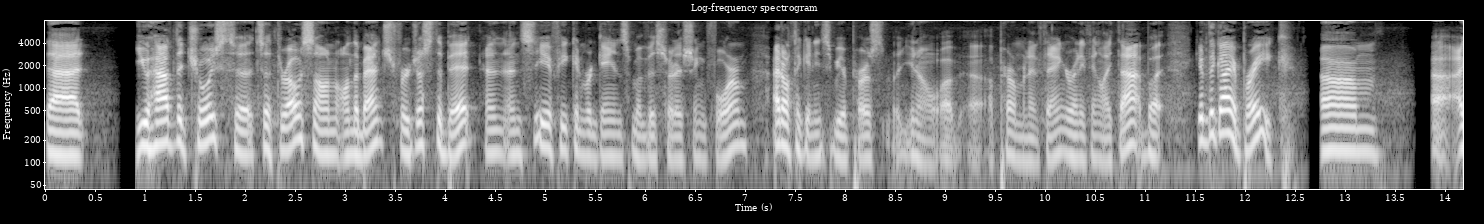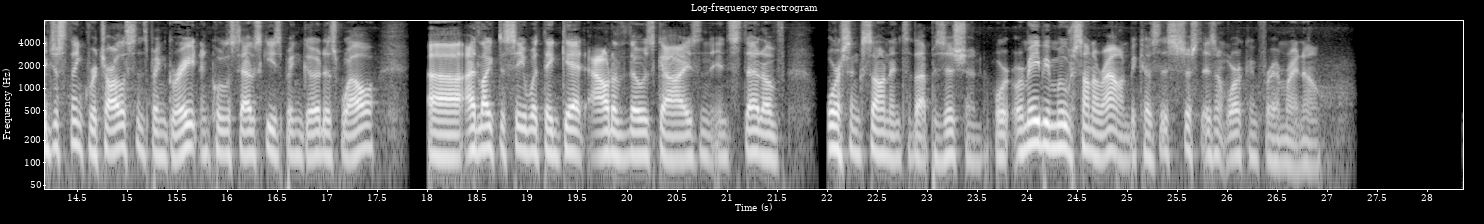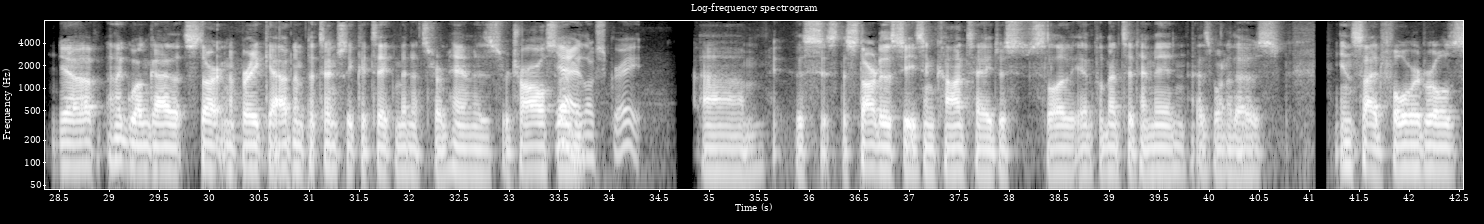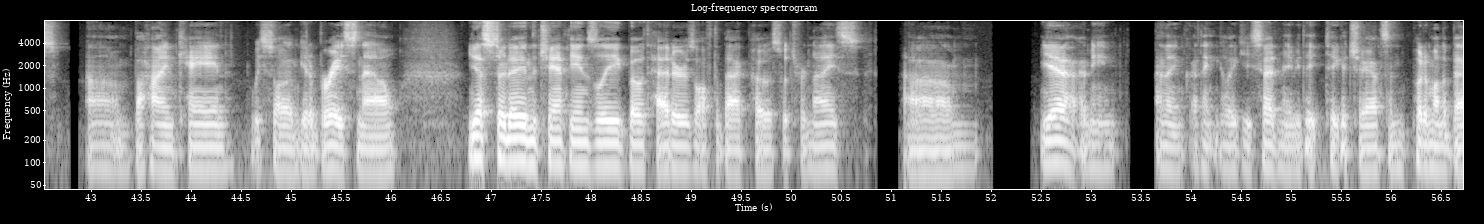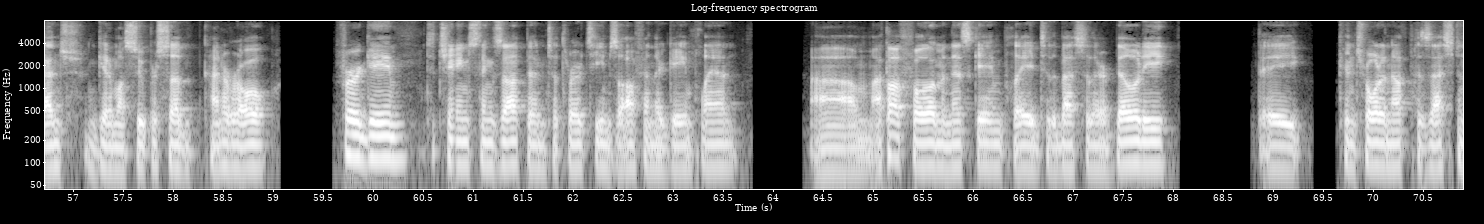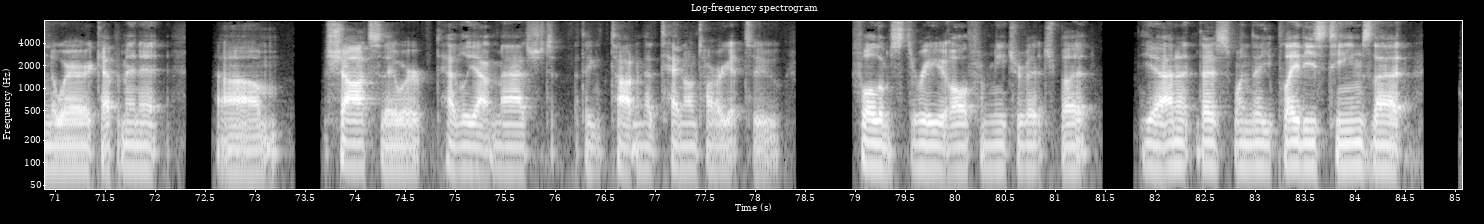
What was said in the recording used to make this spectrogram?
that you have the choice to, to throw Son on the bench for just a bit and, and see if he can regain some of his finishing form. I don't think it needs to be a pers- you know a, a permanent thing or anything like that, but give the guy a break. Um, uh, I just think Richarlison's been great and Kulusevski's been good as well. Uh, I'd like to see what they get out of those guys and, instead of forcing Son into that position or, or maybe move Son around because this just isn't working for him right now. Yeah, I think one guy that's starting to break out and potentially could take minutes from him is Richarlison. Yeah, it looks great. Um, this is the start of the season. Conte just slowly implemented him in as one of those inside forward roles um, behind Kane. We saw him get a brace now. Yesterday in the Champions League, both headers off the back post, which were nice. Um, yeah, I mean, I think I think like you said, maybe they take a chance and put him on the bench and get him a super sub kind of role for a game to change things up and to throw teams off in their game plan. Um, I thought Fulham in this game played to the best of their ability. They controlled enough possession to where it kept them in it. Um, shots, they were heavily outmatched. I think Tottenham had 10 on target to Fulham's three, all from Mitrovic. But yeah, I don't, there's when they play these teams that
